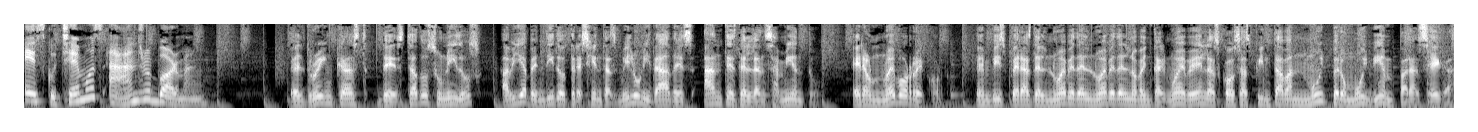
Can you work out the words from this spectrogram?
Escuchemos a Andrew Borman. El Dreamcast de Estados Unidos había vendido 300.000 unidades antes del lanzamiento. Era un nuevo récord. En vísperas del 9 del 9 del 99, las cosas pintaban muy pero muy bien para Sega.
